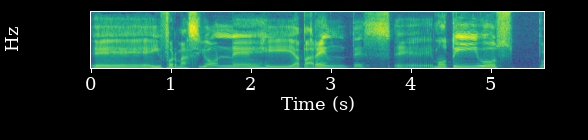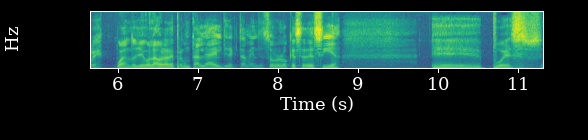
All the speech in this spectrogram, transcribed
eh, informaciones y aparentes eh, motivos, pues cuando llegó la hora de preguntarle a él directamente sobre lo que se decía, eh, pues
